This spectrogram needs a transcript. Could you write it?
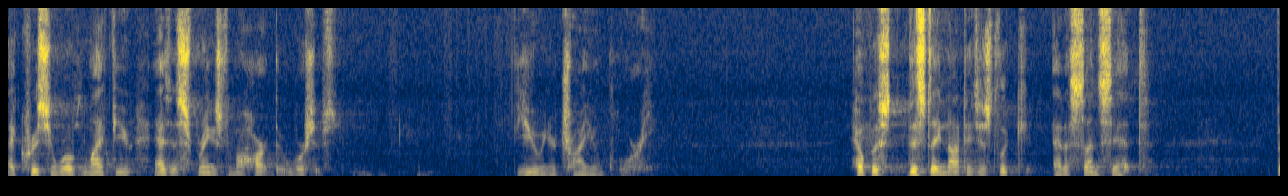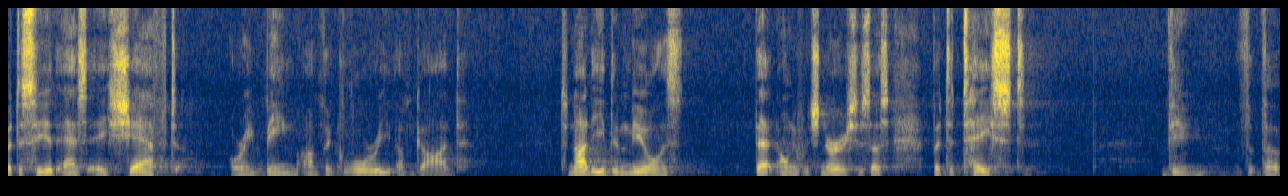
a Christian world and life view as it springs from a heart that worships you and your triune glory. Help us this day not to just look at a sunset but to see it as a shaft or a beam of the glory of God. To not eat the meal as that only which nourishes us, but to taste the, the,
